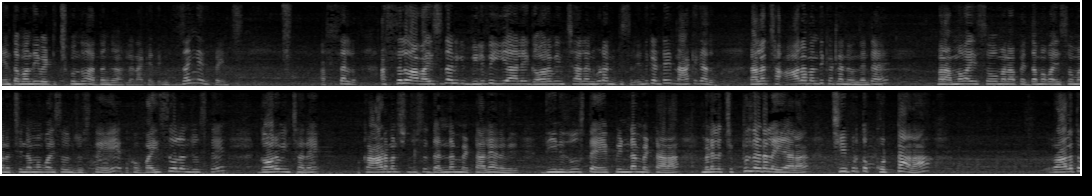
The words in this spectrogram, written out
ఎంతమంది పెట్టించుకుందో అర్థం కావట్లేదు నాకైతే. నిజంగా ఫ్రెండ్స్. అస్సలు అస్సలు ఆ వయసు దానికి విలువ ఇవ్వాలి గౌరవించాలని కూడా అనిపిస్తుంది ఎందుకంటే నాకే కాదు నాలా చాలా మందికి అట్లానే ఉంది అంటే మన అమ్మ వయసు మన పెద్దమ్మ వయసు మన చిన్నమ్మ వయసు చూస్తే ఒక వయసు వాళ్ళని చూస్తే గౌరవించాలి ఒక ఆడ మనిషిని చూస్తే దండం పెట్టాలి అనేది దీన్ని చూస్తే పిండం పెట్టాలా మెడలో చెప్పులు దండలు వేయాలా చీపురుతో కొట్టాలా రాళ్ళతో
